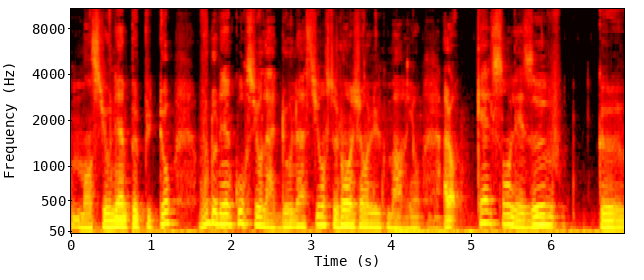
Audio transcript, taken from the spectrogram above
mentionné un peu plus tôt, vous donnez un cours sur la donation selon Jean-Luc Marion. Alors, quelles sont les œuvres que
